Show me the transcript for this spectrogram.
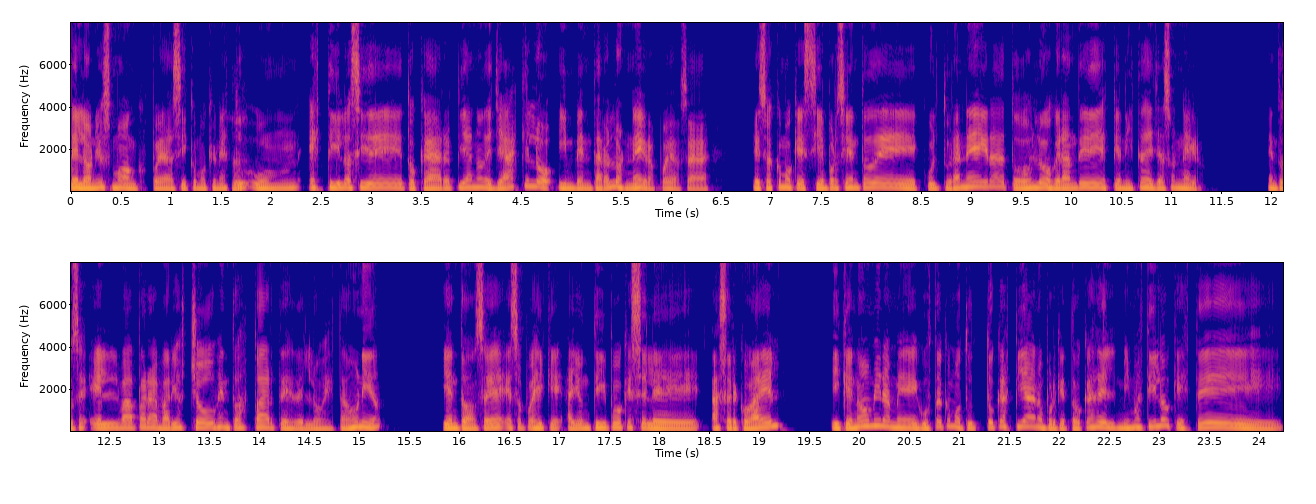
Thelonious Monk, pues, así como que un, estu- un estilo así de tocar piano de jazz que lo inventaron los negros, pues, o sea, eso es como que 100% de cultura negra, todos los grandes pianistas de jazz son negros. Entonces él va para varios shows en todas partes de los Estados Unidos y entonces eso pues y que hay un tipo que se le acercó a él y que no, mira, me gusta como tú tocas piano porque tocas del mismo estilo que este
